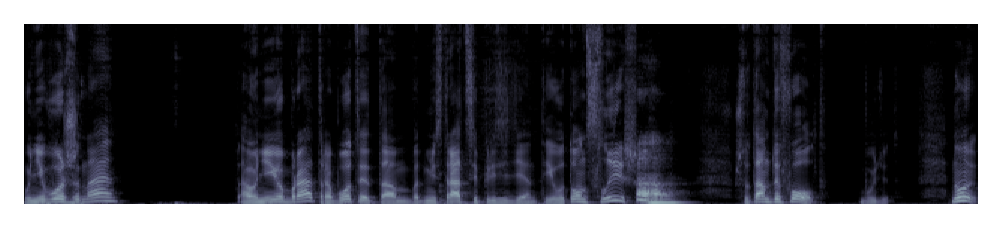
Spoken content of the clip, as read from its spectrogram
у него жена, а у нее брат работает там в администрации президента. И вот он слышал, Ага. что там дефолт будет. Ну,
